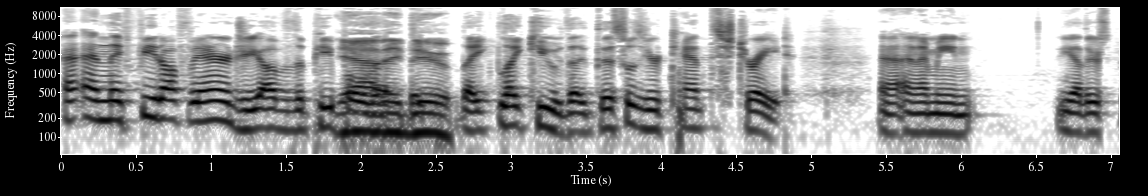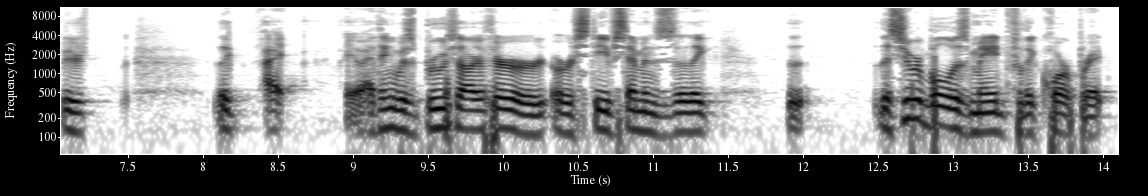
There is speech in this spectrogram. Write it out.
And, and they feed off the energy of the people. Yeah, that, they do. Like like you, like this was your tenth straight, and, and I mean, yeah, there's there's like I I think it was Bruce Arthur or, or Steve Simmons. Uh, like the, Super Bowl was made for the corporate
